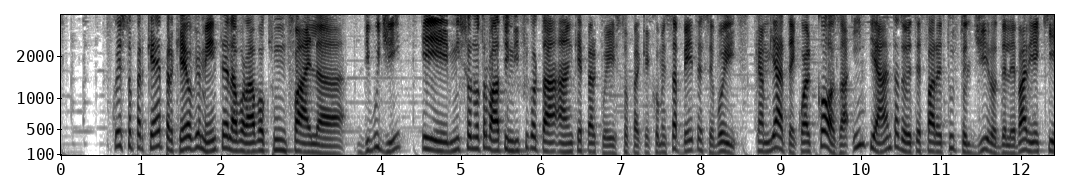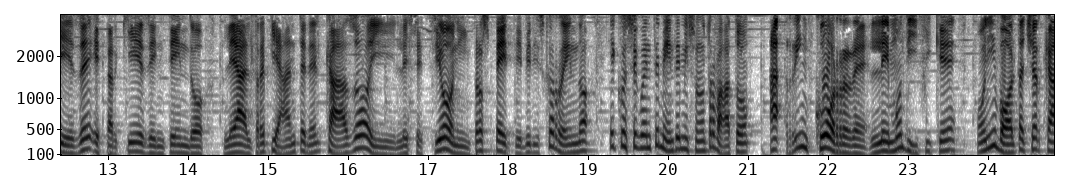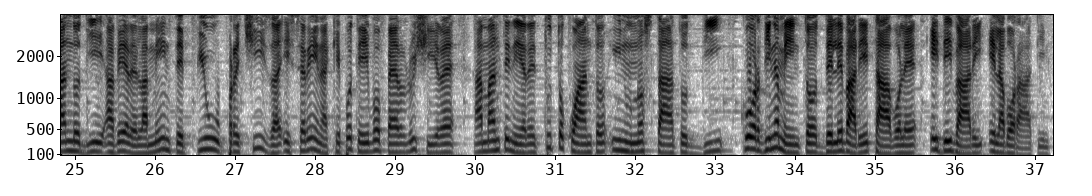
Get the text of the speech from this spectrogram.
Questo perché? Perché ovviamente lavoravo su un file DVG e mi sono trovato in difficoltà anche per questo perché come sapete se voi cambiate qualcosa in pianta dovete fare tutto il giro delle varie chiese e per chiese intendo le altre piante nel caso i, le sezioni, i prospetti e via discorrendo e conseguentemente mi sono trovato a rincorrere le modifiche ogni volta cercando di avere la mente più precisa e serena che potevo per riuscire a mantenere tutto quanto in uno stato di coordinamento delle varie tavole e dei vari elaborati.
